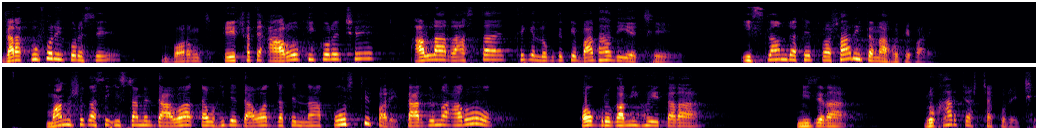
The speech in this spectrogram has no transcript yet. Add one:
যারা কুফরি করেছে বরং এর সাথে আরো কি করেছে আল্লাহর রাস্তা থেকে লোকদেরকে বাধা দিয়েছে ইসলাম যাতে প্রসারিত না হতে পারে মানুষের কাছে ইসলামের দাওয়াত তাওহিদের দাওয়াত যাতে না পৌঁছতে পারে তার জন্য আরো অগ্রগামী হয়ে তারা নিজেরা রোখার চেষ্টা করেছে।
